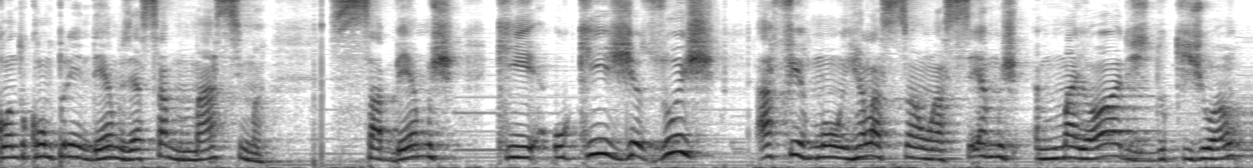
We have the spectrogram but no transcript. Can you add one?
Quando compreendemos essa máxima, sabemos que o que Jesus afirmou em relação a sermos maiores do que João,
